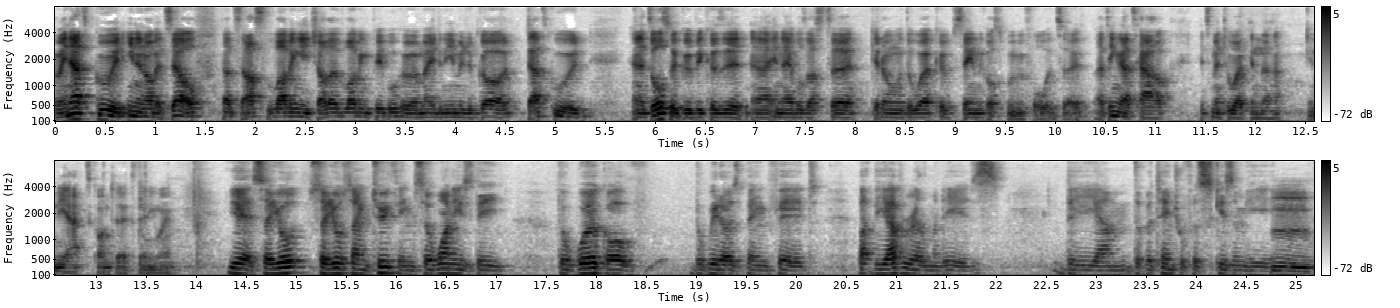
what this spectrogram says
I mean, that's good in and of itself. That's us loving each other, loving people who are made in the image of God. That's good. And it's also good because it uh, enables us to get on with the work of seeing the gospel move forward. So I think that's how it's meant to work in the in the Acts context, anyway. Yeah, so you're so you're saying two things. So one is the the work of the widows being fed, but the other element is the um, the potential for schism here Mm,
